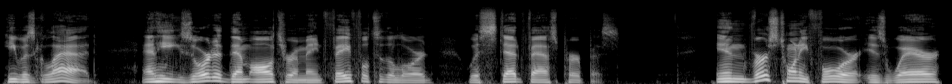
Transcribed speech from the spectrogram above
he was glad, and he exhorted them all to remain faithful to the Lord with steadfast purpose. In verse 24 is where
